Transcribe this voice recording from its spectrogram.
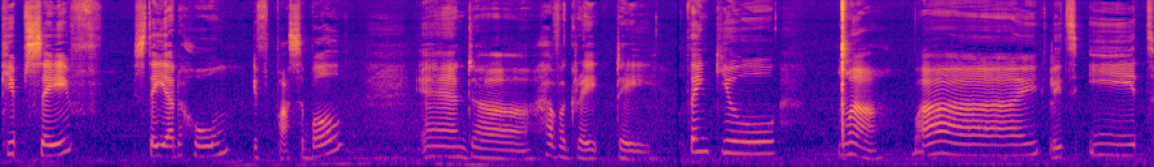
keep safe, stay at home if possible, and uh, have a great day. Thank you. Mwah. Bye. Let's eat.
